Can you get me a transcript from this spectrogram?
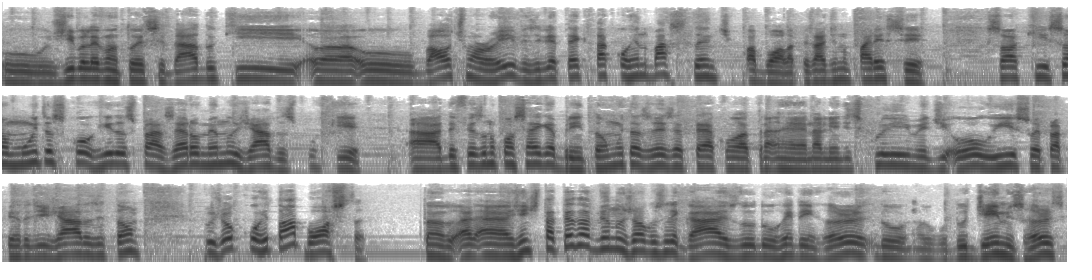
O Giba levantou esse dado que uh, o Baltimore Ravens ele até que tá correndo bastante com a bola, apesar de não parecer. Só que são muitas corridas para zero ou menos jadas, porque quê? A defesa não consegue abrir. Então, muitas vezes até é, na linha de scrimmage, ou isso, é para perda de jardas. Então, o jogo corrido tá uma bosta. A, a, a gente tá até tá vendo jogos legais do, do Hayden Hurst, do, do James Hurst.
